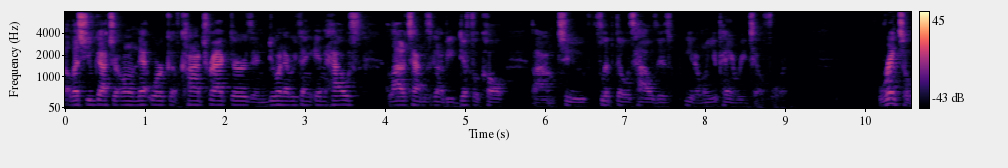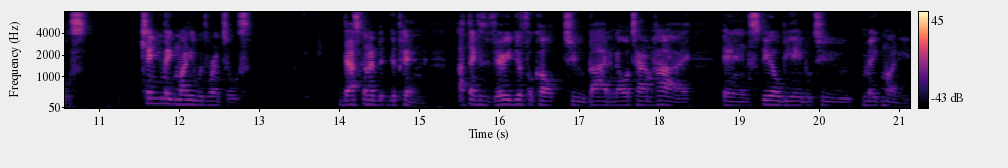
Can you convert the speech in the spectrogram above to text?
unless you've got your own network of contractors and doing everything in house a lot of times it's going to be difficult um, to flip those houses, you know, when you're paying retail for it. Rentals. Can you make money with rentals? That's going to depend. I think it's very difficult to buy at an all-time high and still be able to make money.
